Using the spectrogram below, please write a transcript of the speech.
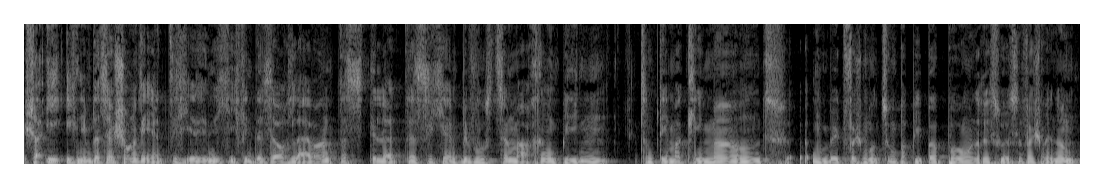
Schau, ich, ich nehme das ja schon ernst. Ich, ich, ich finde das ja auch leibend, dass die Leute sich ein Bewusstsein machen und bilden zum Thema Klima und Umweltverschmutzung, Papierpapo und Ressourcenverschwendung.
